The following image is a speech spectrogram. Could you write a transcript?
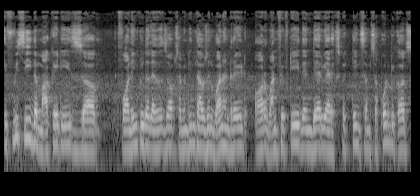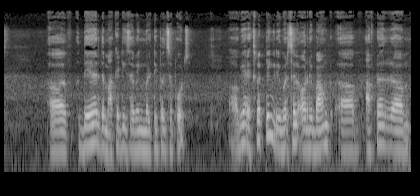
If we see the market is uh, falling to the levels of 17,100 or 150, then there we are expecting some support because uh, there the market is having multiple supports uh, we are expecting reversal or rebound uh, after um,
